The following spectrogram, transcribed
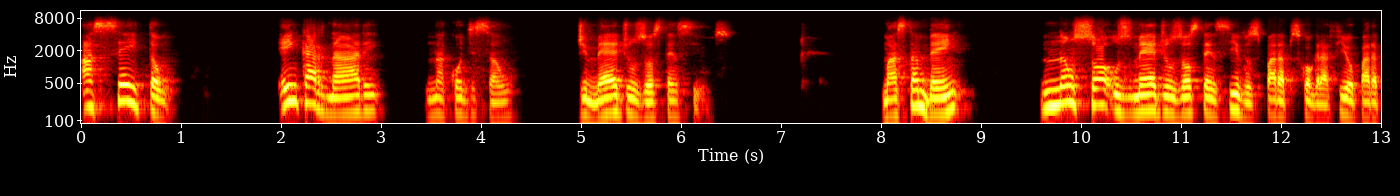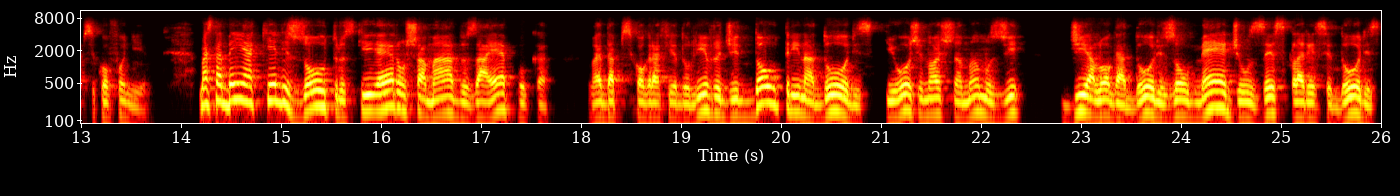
aceitam encarnarem na condição de médiums ostensivos. Mas também, não só os médiums ostensivos para psicografia ou para psicofonia, mas também aqueles outros que eram chamados à época é, da psicografia do livro de doutrinadores, que hoje nós chamamos de dialogadores ou médiums esclarecedores,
